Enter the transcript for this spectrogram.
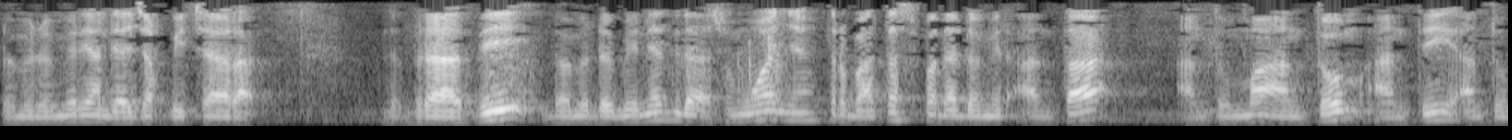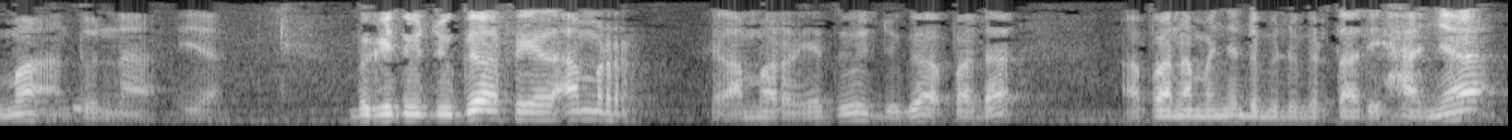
domir-domir yang diajak bicara berarti domir-domirnya tidak semuanya terbatas pada domir anta Antuma antum, anti antuma antuna, ya. Begitu juga fi'il amr. Fi'il amr itu juga pada apa namanya domir-domir tadi hanya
